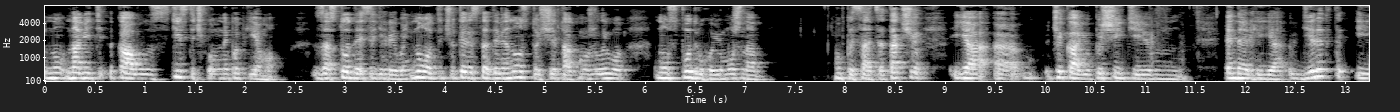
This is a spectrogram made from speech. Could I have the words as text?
ну, навіть каву з тістечком не поп'ємо за 110 гривень. Ну, от 490 ще так, можливо, ну, з подругою можна вписатися. Так що я е, чекаю, пишіть енергія в Дірект, і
